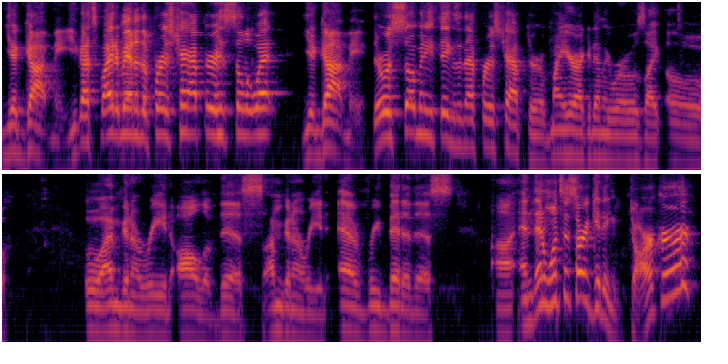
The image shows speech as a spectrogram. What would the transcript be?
You got me. You got Spider-Man in the first chapter. His silhouette. You got me. There were so many things in that first chapter of My Hero Academia where it was like, oh, oh, I'm gonna read all of this. I'm gonna read every bit of this. Uh, and then once it started getting darker,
